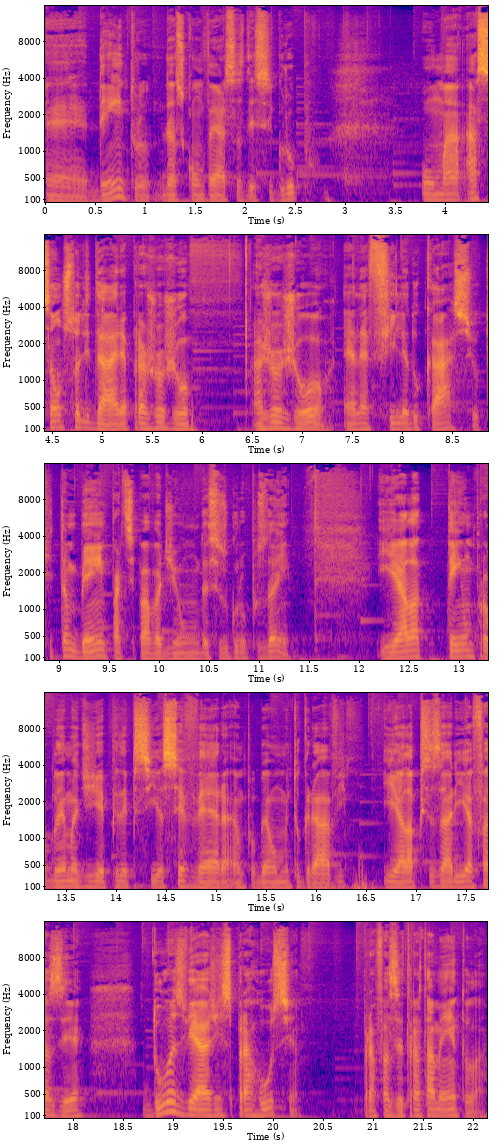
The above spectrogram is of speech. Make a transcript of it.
é, dentro das conversas desse grupo uma ação solidária para Jojo. A Jojo, ela é filha do Cássio, que também participava de um desses grupos daí. E ela tem um problema de epilepsia severa, é um problema muito grave, e ela precisaria fazer duas viagens para a Rússia para fazer tratamento lá.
